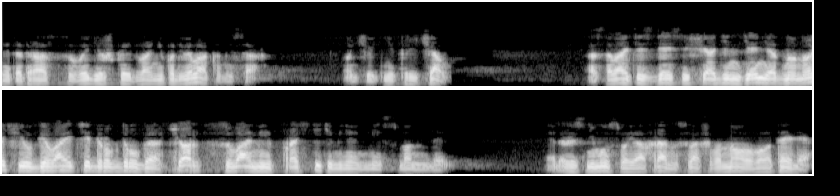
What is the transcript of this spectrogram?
На этот раз выдержка едва не подвела комиссар. Он чуть не кричал. «Оставайтесь здесь еще один день и одну ночь и убивайте друг друга. Черт с вами, простите меня, мисс Мандель. Я даже сниму свою охрану с вашего нового отеля».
